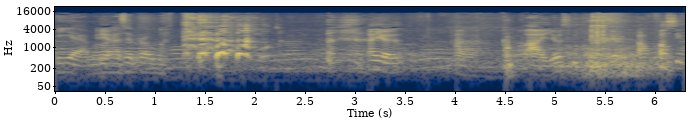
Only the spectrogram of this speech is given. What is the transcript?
Iya, Mamang Iya. Asep Robot. ayo Kok ayo sih apa sih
